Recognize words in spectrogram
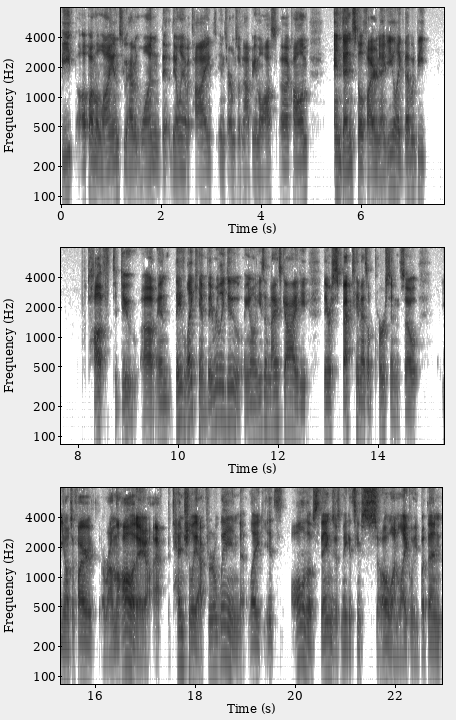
beat up on the Lions who haven't won? They, they only have a tie in terms of not being the loss uh, column, and then still fire Nagy? Like that would be tough to do. Um, and they like him. They really do. You know, he's a nice guy. He they respect him as a person. So you know to fire around the holiday potentially after a win. Like it's all of those things just make it seem so unlikely. But then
